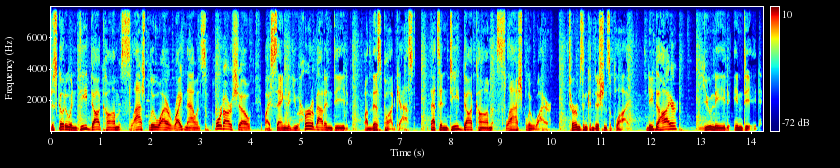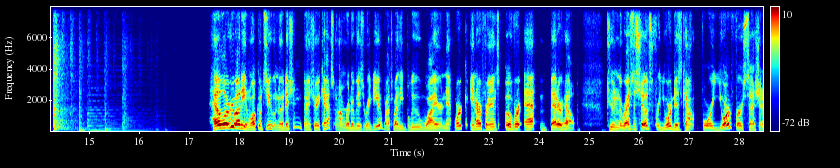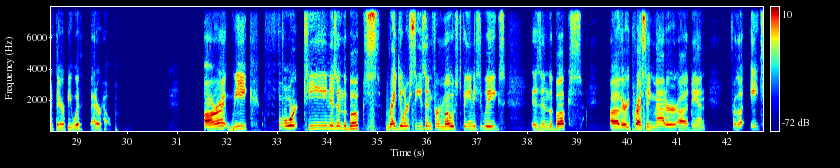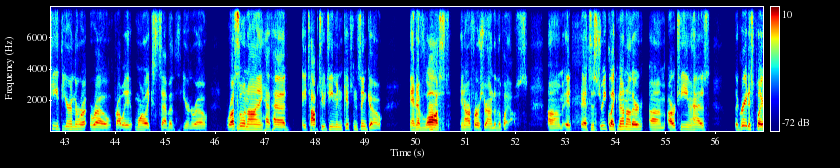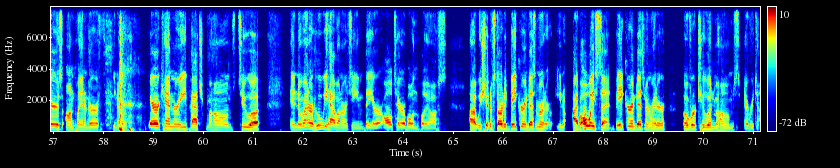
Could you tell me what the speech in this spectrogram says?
Just go to Indeed.com slash BlueWire right now and support our show by saying that you heard about Indeed on this podcast. That's Indeed.com slash BlueWire. Terms and conditions apply. Need to hire? You need Indeed. Hello, everybody, and welcome to another edition of Dynasty Cast on RotoViz Radio, brought to you by the Blue Wire Network and our friends over at BetterHelp. Tune in the rest of the shows for your discount for your first session of therapy with BetterHelp. All right, week 14 is in the books. Regular season for most fantasy leagues is in the books. A very pressing matter, uh, Dan. For the 18th year in the row, probably more like seventh year in a row, Russell and I have had a top two team in Kitchen Cinco and have lost in our first round of the playoffs. Um, it, it's a streak like none other. Um, our team has the greatest players on planet Earth. You know, Derrick Henry, Patrick Mahomes, Tua, and no matter who we have on our team, they are all terrible in the playoffs. Uh, we should have started Baker and Desmond Ridder. You know, I've always said Baker and Desmond Ridder over Tua and Mahomes every time.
